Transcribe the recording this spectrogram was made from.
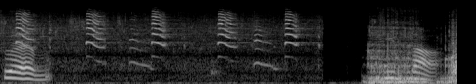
水，知道。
